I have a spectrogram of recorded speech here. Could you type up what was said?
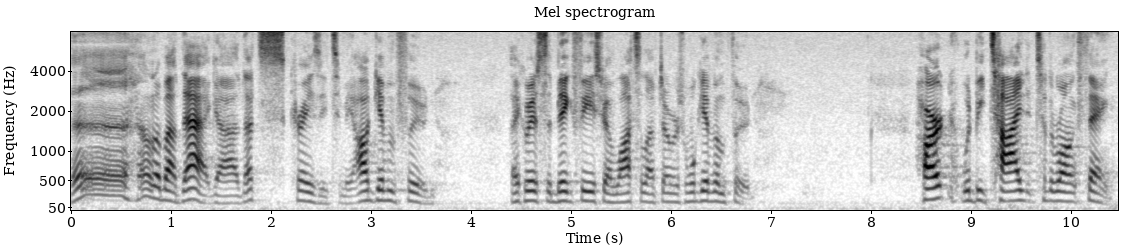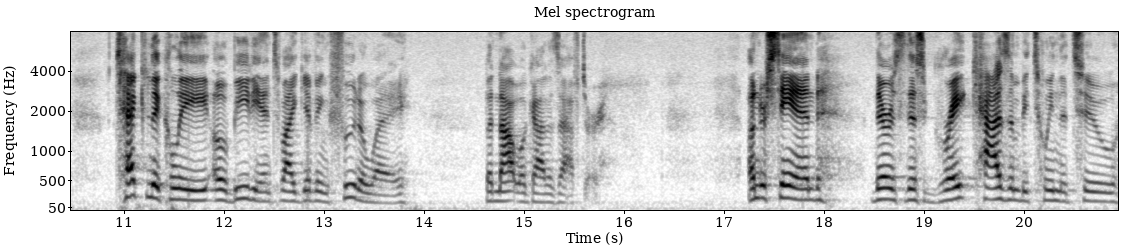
Uh, I don't know about that, God. That's crazy to me. I'll give him food. Like it's a big feast, we have lots of leftovers, we'll give him food. Heart would be tied to the wrong thing. Technically obedient by giving food away, but not what God is after. Understand there's this great chasm between the two,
